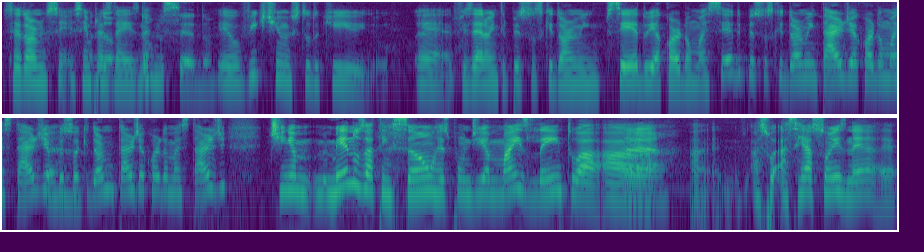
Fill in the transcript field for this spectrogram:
Você dorme se- sempre às Do- 10, né? Durmo cedo. Eu vi que tinha um estudo que é, fizeram entre pessoas que dormem cedo e acordam mais cedo e pessoas que dormem tarde e acordam mais tarde. E a pessoa que dorme tarde e acorda mais tarde tinha menos atenção, respondia mais lento a, a, É. a- a sua- as reações, né? é,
